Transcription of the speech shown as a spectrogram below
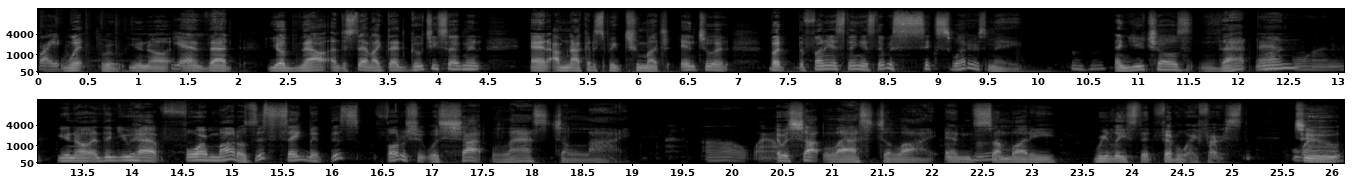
Right. went through, you know, Yeah. and that you'll now understand like that Gucci segment. And I'm not going to speak too much into it, but the funniest thing is there was six sweaters made, and you chose that, Mm-hmm. that one, one. you know, and then you have four models. This segment, this photo shoot was shot last July. Oh wow! It was shot last July, and Mhm. somebody released it February 1st to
